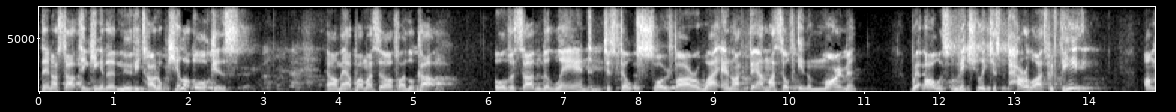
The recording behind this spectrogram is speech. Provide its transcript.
Then I start thinking of the movie title Killer Orcas. I'm out by myself. I look up. All of a sudden, the land just felt so far away. And I found myself in a moment where I was literally just paralyzed with fear. I'm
